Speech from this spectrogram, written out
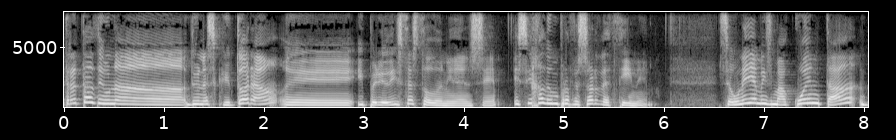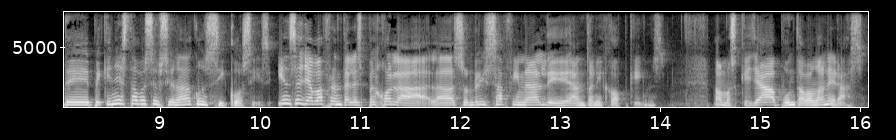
trata de una, de una escritora eh, y periodista estadounidense. Es hija de un profesor de cine. Según ella misma cuenta, de pequeña estaba obsesionada con psicosis y ensayaba frente al espejo la, la sonrisa final de Anthony Hopkins. Vamos, que ya apuntaba maneras.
